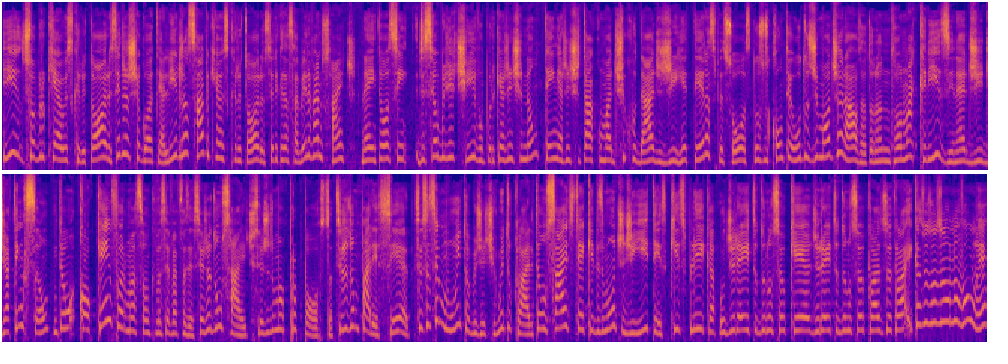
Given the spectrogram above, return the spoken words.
E sobre o que é o escritório, se ele já chegou até ali, ele já sabe o que é o escritório. Se ele quiser saber, ele vai no site. Né? Então, assim, de ser objetivo, porque a gente não tem, a gente tá com uma dificuldade de reter as pessoas nos conteúdos de modo geral, tá? Tô, tô numa crise, né, de, de atenção. Então, qualquer informação que você vai fazer, seja de um site, seja de uma proposta, seja de um parecer, você precisa ser muito objetivo, muito claro. Então, o site tem aqueles monte de itens que explica o direito do não sei o que, o direito do não sei o que lá, não sei o que lá, e que as pessoas não, não vão ler.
